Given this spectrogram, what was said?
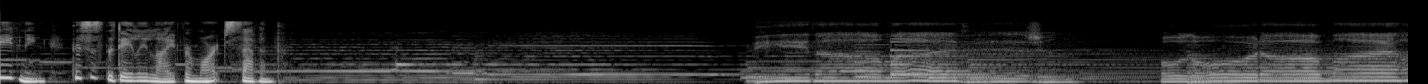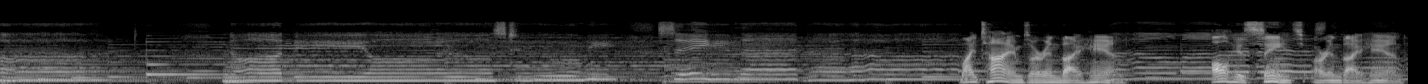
evening. This is the Daily Light for March 7th. Be thou my vision, O Lord of my heart, not be all else to me, save that thou art. My times are in thy hand. All his saints are in thy hand.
